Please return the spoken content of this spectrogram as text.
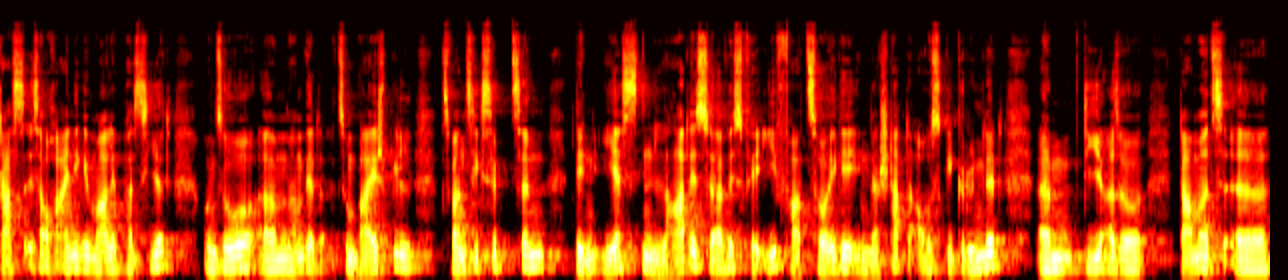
das ist auch einige Male passiert. Und so ähm, haben wir zum Beispiel 2017 den ersten Ladeservice für E-Fahrzeuge in der Stadt ausgegründet, ähm, die also damals äh,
